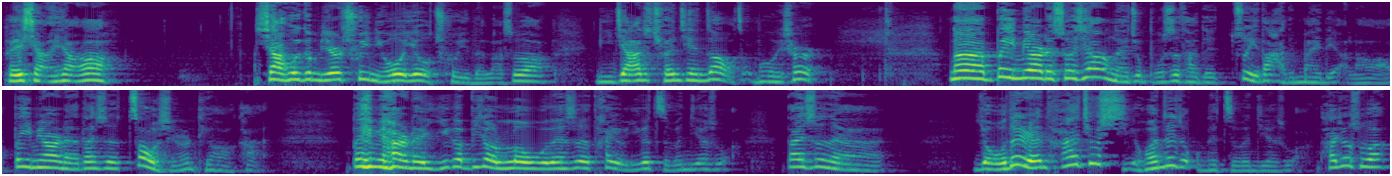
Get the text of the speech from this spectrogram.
可以想一想啊。下回跟别人吹牛也有吹的了，是吧？你家的全千兆怎么回事儿？那背面的摄像呢，就不是它的最大的卖点了啊。背面呢，但是造型挺好看。背面呢，一个比较 low 的是它有一个指纹解锁，但是呢，有的人他就喜欢这种的指纹解锁，他就说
